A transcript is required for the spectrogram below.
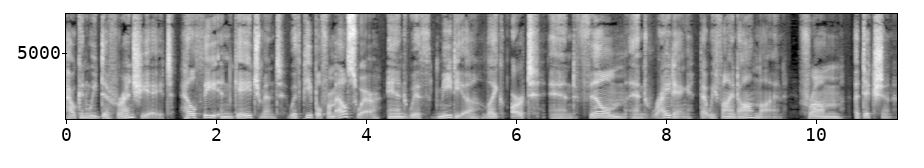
How can we differentiate healthy engagement with people from elsewhere and with media like art and film and writing that we find online from addiction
